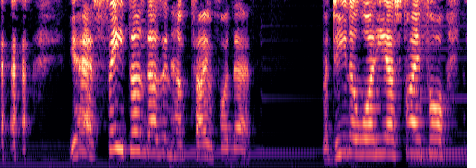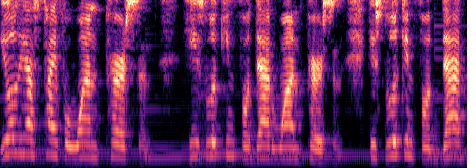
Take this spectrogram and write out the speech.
yeah, Satan doesn't have time for that. But do you know what he has time for? He only has time for one person. He's looking for that one person. He's looking for that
